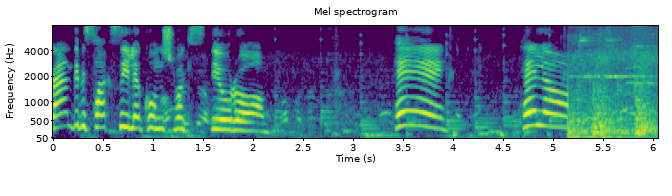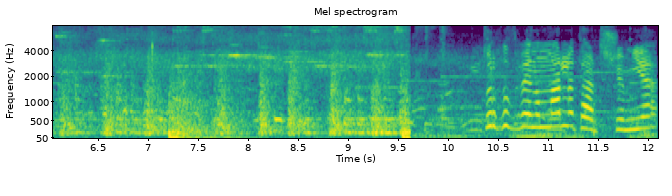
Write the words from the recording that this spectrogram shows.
Ben de bir saksıyla konuşmak istiyorum. Hey. Hello. Dur kız ben onlarla tartışıyorum ya.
